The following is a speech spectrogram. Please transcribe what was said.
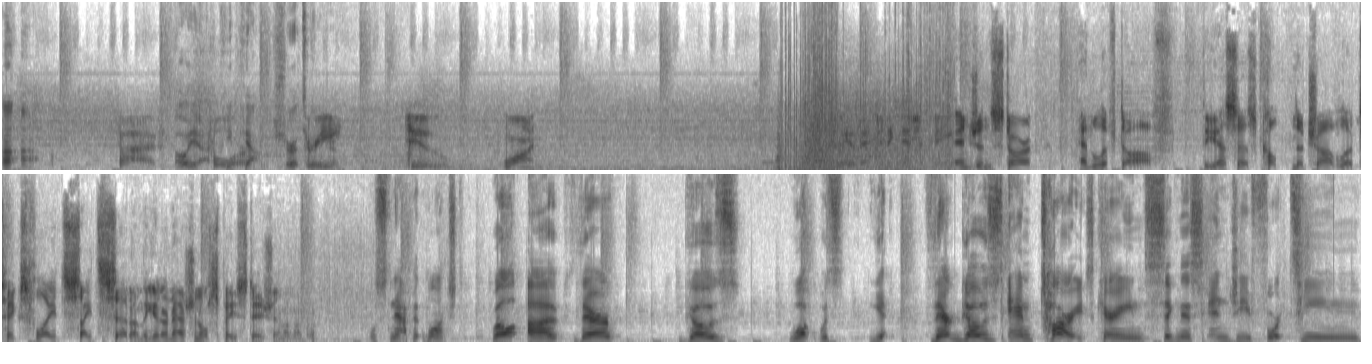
uh-uh. Five, Oh yeah, keep counting. Sure, it's gonna three, two, one. We have engine ignition? Engine start and liftoff. The SS Kalpana Chawla takes flight, sights set on the International Space Station. Well, snap it launched. Well, uh, there goes what was, yeah, there goes Antares carrying Cygnus NG-14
